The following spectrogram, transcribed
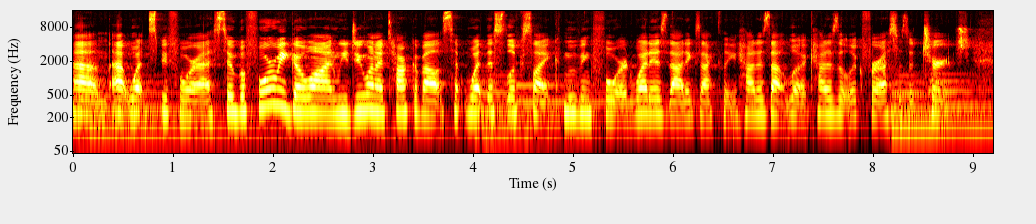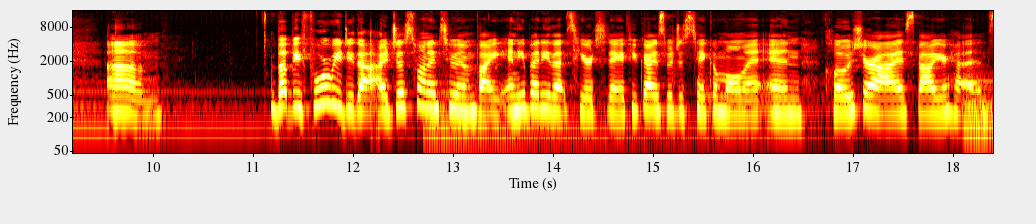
Um, at what's before us. So, before we go on, we do want to talk about what this looks like moving forward. What is that exactly? How does that look? How does it look for us as a church? Um, but before we do that, I just wanted to invite anybody that's here today, if you guys would just take a moment and close your eyes, bow your heads.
